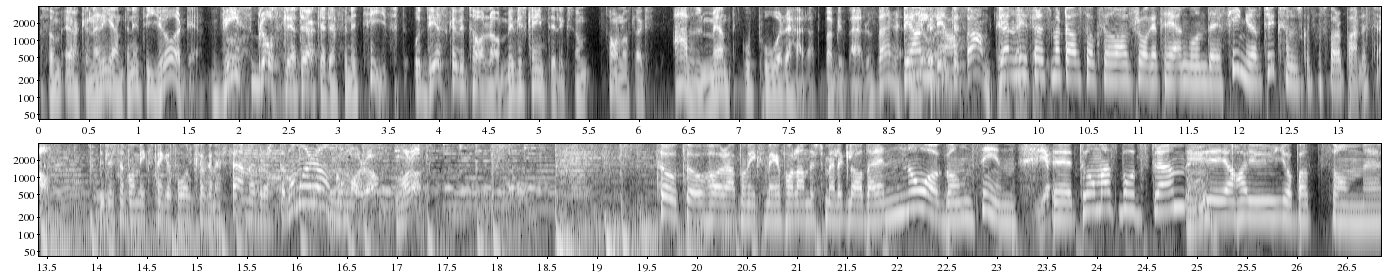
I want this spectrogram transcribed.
som ökar när det egentligen inte gör det. Viss brottslighet ökar definitivt och det ska vi tala om. Men vi ska inte liksom ta någon slags allmänt gå på det här att det bara blir värre och värre. Vi har en det är inte sant Vi har en lyssnare som har hört av sig också och har en fråga till dig angående fingeravtryck som du ska få svara på alldeles strax. Du lyssnar på Mix Megapol, klockan är fem över åtta. God morgon! God morgon. God morgon. Toto hör här på Mix Megapol. Anders Timell är gladare än någonsin. Japp. Eh, Thomas Bodström Mm. eh, har ju jobbat som eh,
